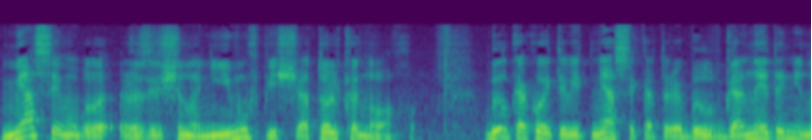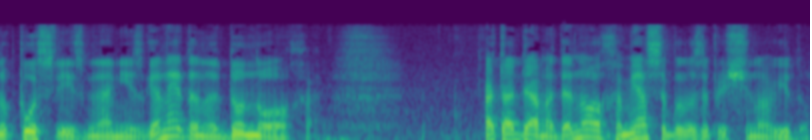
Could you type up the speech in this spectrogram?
Мясо ему было разрешено не ему в пищу, а только Ноху. Был какой-то вид мяса, который был в Ганедане, но после изгнания из Ганедана до Ноха, от Адама до Ноха мясо было запрещено в еду.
